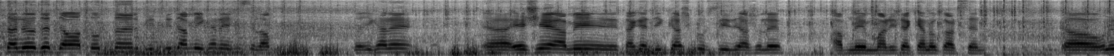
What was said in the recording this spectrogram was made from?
স্থানীয়দের দেওয়া তথ্যের ভিত্তিতে আমি এখানে এসেছিলাম। তো এখানে এসে আমি তাকে জিজ্ঞাসা করছি যে আসলে আপনি মাটিটা কেন কাটছেন? তা উনি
